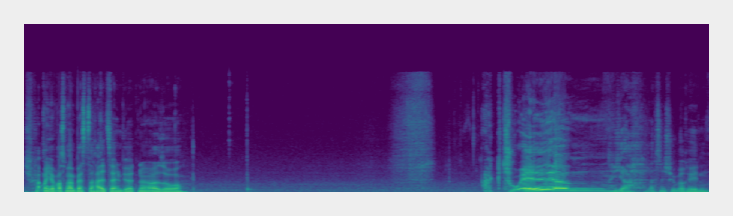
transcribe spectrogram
Ich frage mich ja, was mein bester Halt sein wird, ne? Also. Aktuell, ähm, ja, lass nicht drüber reden.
